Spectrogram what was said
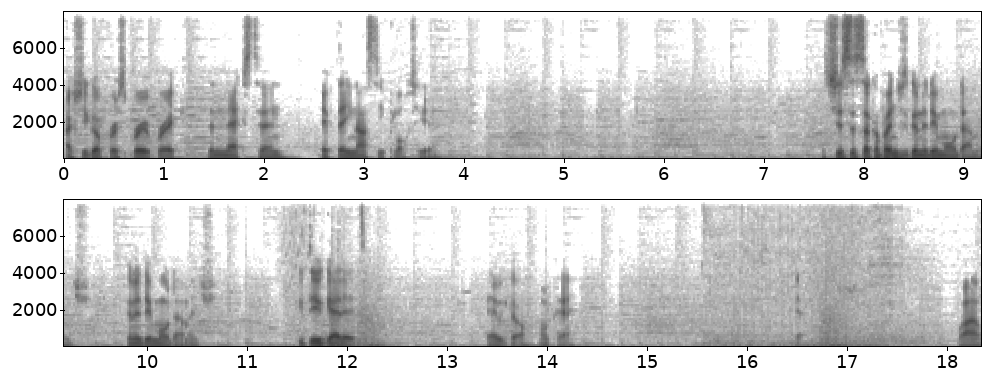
actually go for a spirit break the next turn if they nasty plot here. It's just a sucker punch is going to do more damage. Going to do more damage. We do get it. There we go. Okay. Yeah. Wow.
